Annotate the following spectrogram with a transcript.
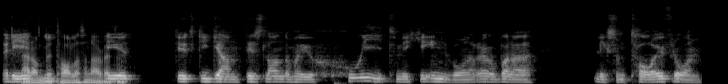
Ja, Det är, när ju de ett, betalar sina det är ju det är ett gigantiskt land. De har ju skitmycket invånare och bara liksom ta ifrån.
